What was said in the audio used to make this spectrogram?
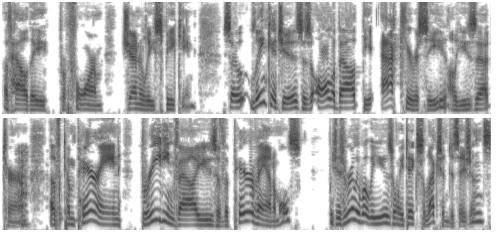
of how they perform, generally speaking. So linkages is all about the accuracy, I'll use that term, of comparing breeding values of a pair of animals, which is really what we use when we take selection decisions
